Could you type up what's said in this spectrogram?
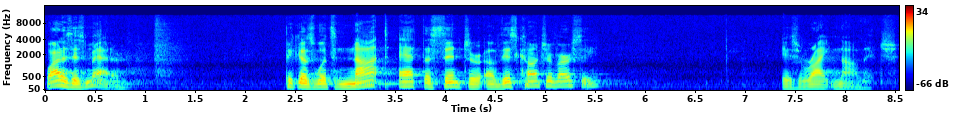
Why does this matter? Because what's not at the center of this controversy is right knowledge.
